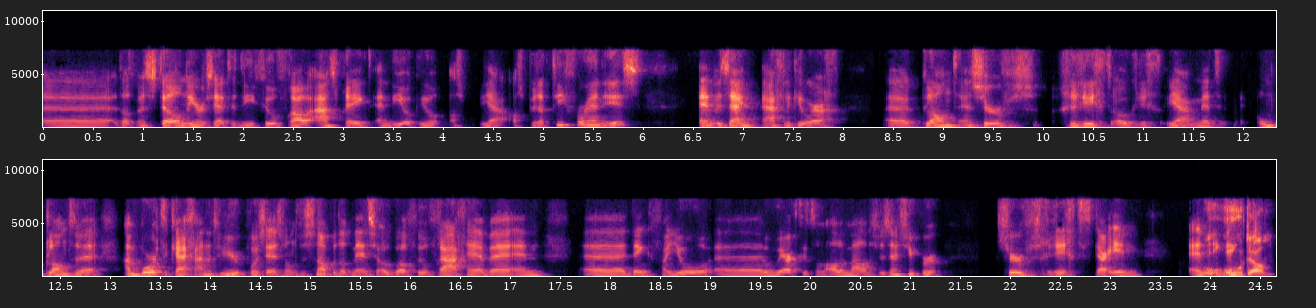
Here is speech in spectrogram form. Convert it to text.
uh, dat we een stijl neerzetten die veel vrouwen aanspreekt en die ook heel as, ja, aspiratief voor hen is. En we zijn eigenlijk heel erg klant- en servicegericht ook, richt, ja, met, om klanten aan boord te krijgen aan het huurproces. Want we snappen dat mensen ook wel veel vragen hebben en denken van joh, hoe werkt dit dan allemaal? Dus we zijn super servicegericht daarin. En hoe, ik denk, hoe dan?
